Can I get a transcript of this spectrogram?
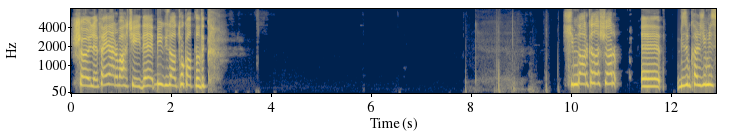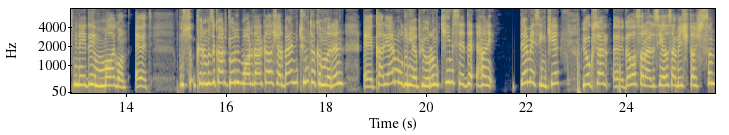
Şöyle Fenerbahçe'yi de bir güzel tokatladık. Şimdi arkadaşlar e, bizim kalecimiz ismi neydi? Malagon. Evet. Bu kırmızı kart gördü. Bu arada arkadaşlar ben tüm takımların e, kariyer modunu yapıyorum. Kimse de hani demesin ki yok sen e, Galatasaraylısın ya da sen Beşiktaşlısın.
